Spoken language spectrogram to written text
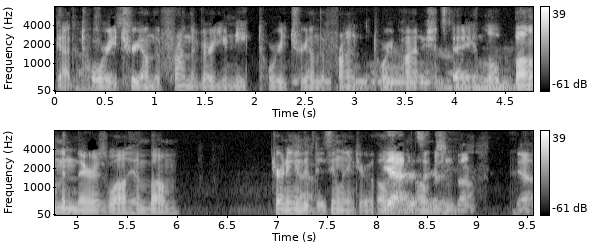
Got Good Torrey tree on the front, the very unique Torrey tree on the front, Torrey pine, I should say. A little bum in there as well. Hit him bum. Turning Yeah. into Disneyland here with all yeah, the it's a hidden bump. Yeah,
